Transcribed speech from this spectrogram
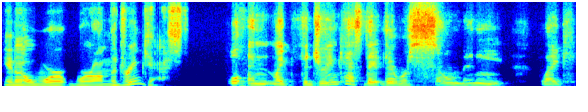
you know, were were on the Dreamcast. Well, and like the Dreamcast, there, there were so many like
